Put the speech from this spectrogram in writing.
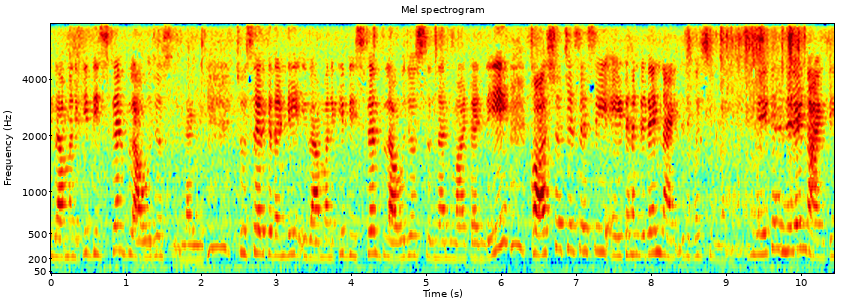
ఇలా మనకి డిజిటల్ బ్లౌజ్ వస్తుందండి. చూసారు కదండి ఇలా మనకి డిజిటల్ బ్లౌజ్ వస్తుంది అనమాట అండి. కాస్ట్ వచ్చేసేసి eight hundred and nine rupees ఉందమ్మా eight hundred and ninety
